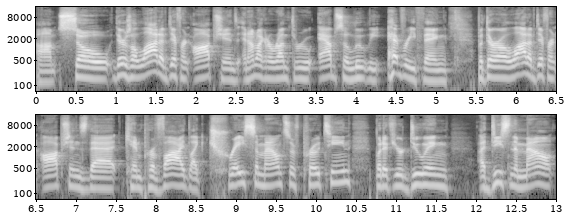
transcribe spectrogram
Um, so there's a lot of different options, and I'm not going to run through absolutely everything, but there are a lot of different options that can provide like trace amounts of protein. But if you're doing a decent amount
